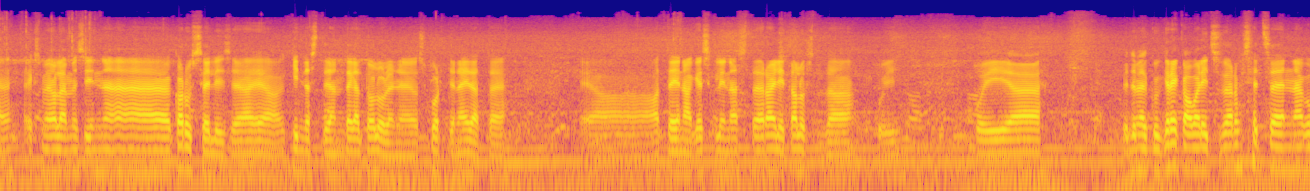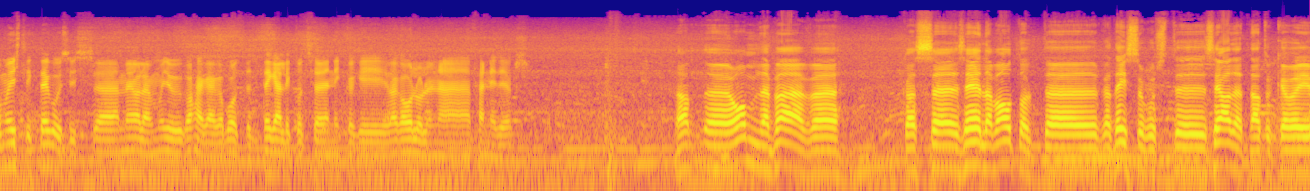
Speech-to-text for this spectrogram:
eks me oleme siin äh, karussellis ja, ja kindlasti on tegelikult oluline ju sporti näidata ja ja Ateena kesklinnast rallit alustada, kui, kui äh, ütleme, et kui Kreeka valitsus arvas, et see on nagu mõistlik tegu, siis äh, me oleme muidugi kahe käega poolt, et tegelikult see on ikkagi väga oluline fännide jaoks. no homne päev kas see eeldab autolt ka teistsugust seadet natuke või,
